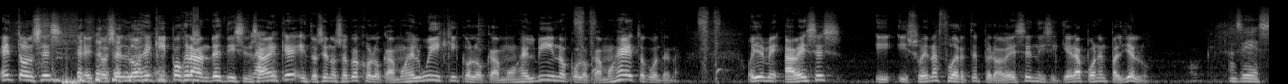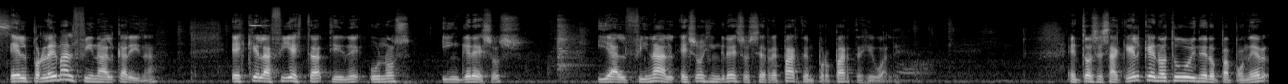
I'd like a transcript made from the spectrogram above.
Entonces, entonces los equipos grandes dicen, ¿saben qué? Entonces nosotros colocamos el whisky, colocamos el vino, colocamos esto, Óyeme, a veces, y, suena fuerte, pero a veces ni siquiera ponen para el hielo. Así es. El problema al final, Karina, es que la fiesta tiene unos ingresos y al final esos ingresos se reparten por partes iguales. Entonces, aquel que no tuvo dinero para poner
